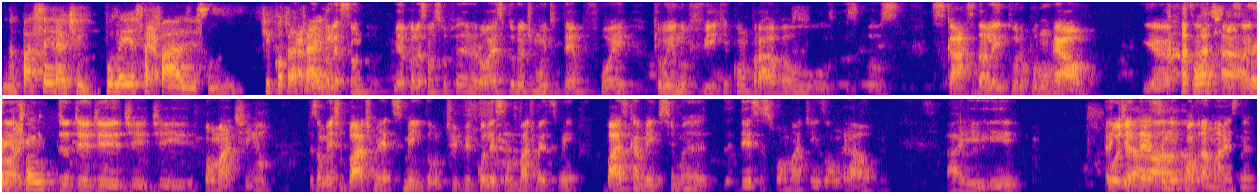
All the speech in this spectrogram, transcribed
não passei, né, eu tive, pulei essa é. fase, assim, ficou para trás. Minha coleção, minha coleção de super-heróis durante muito tempo foi que eu ia no FIC e comprava os, os descartes da leitura por um real. Ia fazer de, de, de, de, formatinho, principalmente Batman e X-Men. Então eu tive coleção do Batman e X-Men basicamente em cima desses formatinhos a um real. Né? Aí é hoje até a, você não encontra mais, né?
